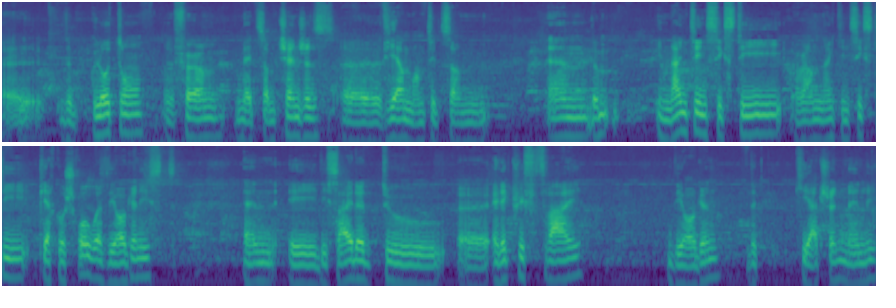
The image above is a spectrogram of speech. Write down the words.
the Gloton uh, firm made some changes. Uh, Vierne wanted some, and the, in 1960, around 1960, Pierre Cochereau was the organist, and he decided to uh, electrify the organ, the key action mainly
